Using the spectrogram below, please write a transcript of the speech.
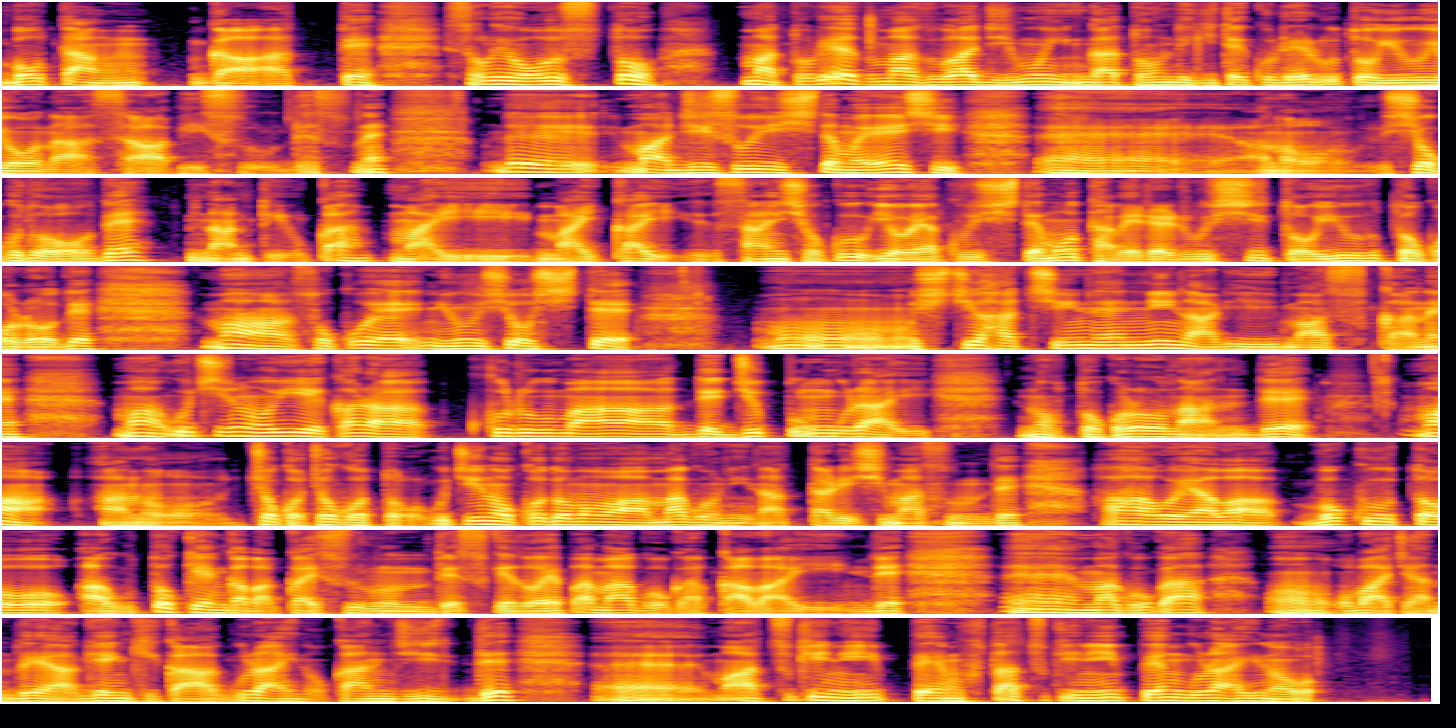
ボタンがあってそれを押すとまあ、とりあえずまずは事務員が飛んできてくれるというようなサービスですね。で、まあ、自炊してもええし、えー、あの、食堂で、なんていうか、毎、毎回3食予約しても食べれるしというところで、まあ、そこへ入所して、もう、7、8年になりますかね。まあ、うちの家から車で10分ぐらいのところなんで、まあ、あの、ちょこちょこと、うちの子供は孫になったりしますんで、母親は僕と会うと喧嘩ばっかりするんですけど、やっぱ孫が可愛いんで、えー、孫が、うん、おばあちゃんでや元気かぐらいの感じで、えー、まあ月に一遍、二月に一遍ぐらいの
